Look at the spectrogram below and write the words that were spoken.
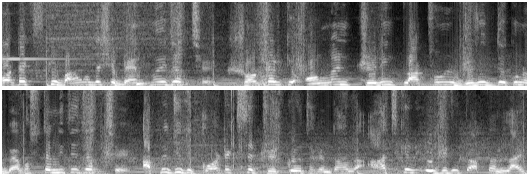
কটেক্স কি বাংলাদেশে ব্যান হয়ে যাচ্ছে? সরকার কি অনলাইন ট্রেডিং প্ল্যাটফর্মের বিরুদ্ধে কোনো ব্যবস্থা নিতে যাচ্ছে? আপনি যদি কটেক্সে ট্রেড করে থাকেন, তাহলে আজকের এই ভিডিওটা আপনার লাইফ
